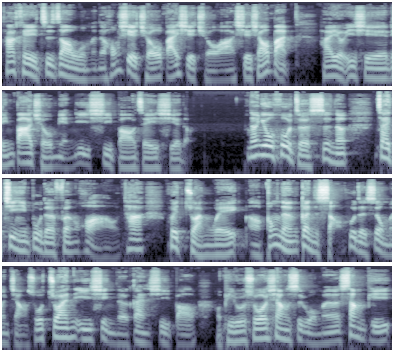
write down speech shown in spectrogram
它可以制造我们的红血球、白血球啊、血小板，还有一些淋巴球、免疫细胞这一些的。那又或者是呢，再进一步的分化哦，它会转为啊、功能更少，或者是我们讲说专一性的干细胞哦，比如说像是我们上皮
